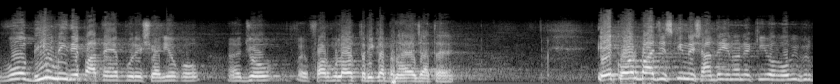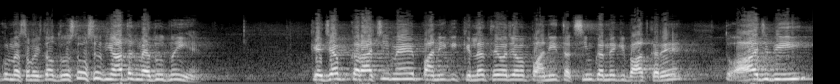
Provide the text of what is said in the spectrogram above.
وہ بھی نہیں دے پاتے ہیں پورے شہریوں کو جو فارمولا اور طریقہ بنایا جاتا ہے۔ ایک اور بات جس کی نشاندہی انہوں نے کی وہ بھی بالکل میں سمجھتا ہوں دوستوں وہ صرف یہاں تک محدود نہیں ہے کہ جب کراچی میں پانی کی قلت ہے اور جب پانی تقسیم کرنے کی بات کریں، تو آج بھی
